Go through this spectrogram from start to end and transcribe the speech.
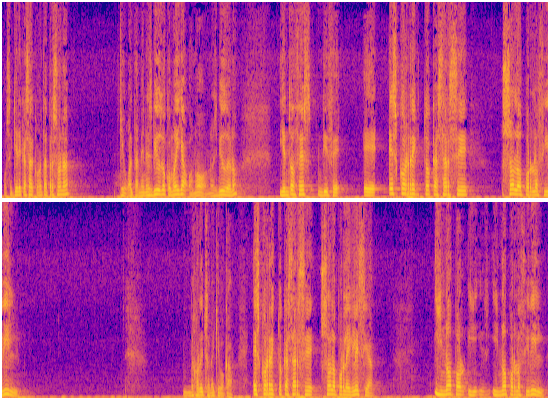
pues se quiere casar con otra persona, que igual también es viudo como ella, o no, no es viudo, ¿no? Y entonces dice, eh, ¿es correcto casarse solo por lo civil? Mejor dicho, me he equivocado. ¿Es correcto casarse solo por la iglesia y no por, y, no por lo civil,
